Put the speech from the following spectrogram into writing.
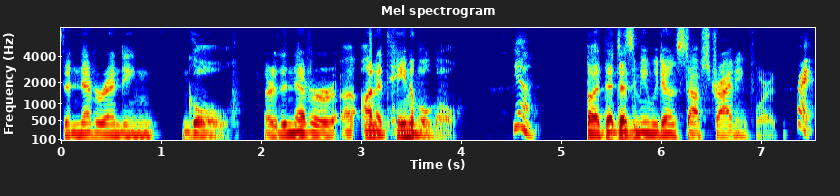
The never ending goal or the never uh, unattainable goal. Yeah. But that doesn't mean we don't stop striving for it. Right.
